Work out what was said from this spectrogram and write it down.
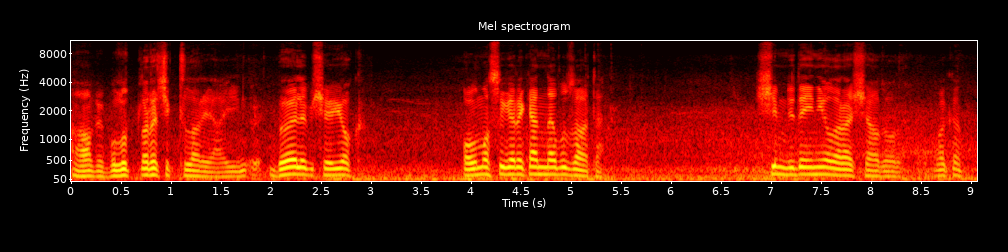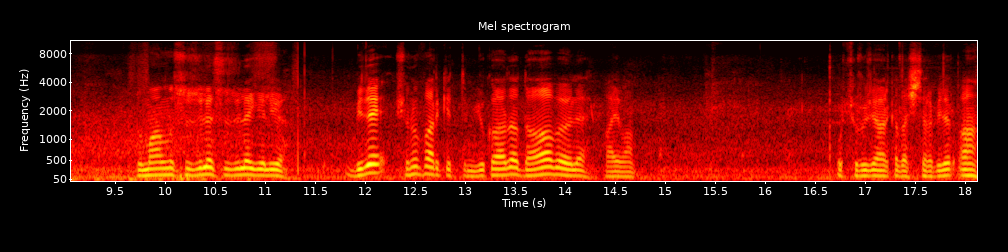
Abi bulutlara çıktılar ya. Böyle bir şey yok. Olması gereken de bu zaten. Şimdi de iniyorlar aşağı doğru. Bakın. Dumanlı süzüle süzüle geliyor. Bir de şunu fark ettim. Yukarıda daha böyle hayvan. Uçurucu arkadaşlar bilir. Ah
